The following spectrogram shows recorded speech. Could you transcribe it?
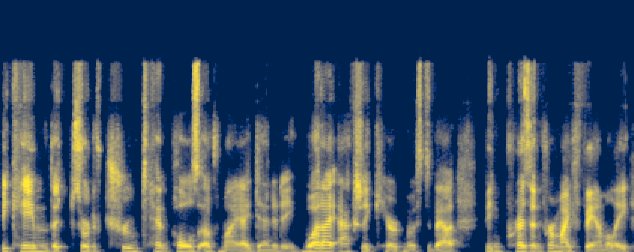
became the sort of true tent poles of my identity, what I actually cared most about, being present for my family,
